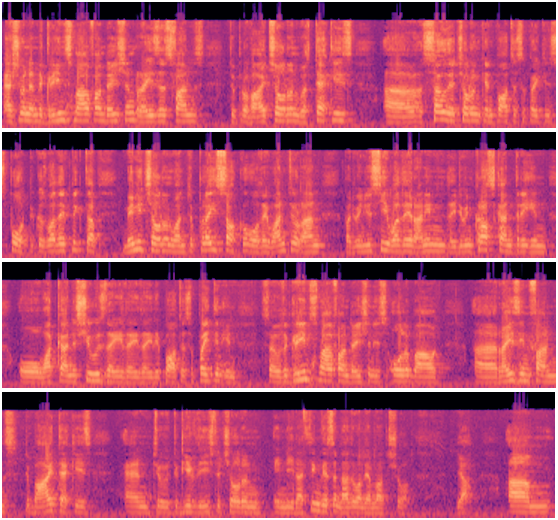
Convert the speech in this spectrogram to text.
Ashwin and the Green Smile Foundation raises funds to provide children with techies uh, so that children can participate in sport because what they picked up, many children want to play soccer or they want to run, but when you see what they're running, they're doing cross country in or what kind of shoes they, they, they, they're participating in. So the Green Smile Foundation is all about uh, raising funds to buy techies and to, to give these to children in need. I think there's another one I'm not sure. Yeah. Um,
